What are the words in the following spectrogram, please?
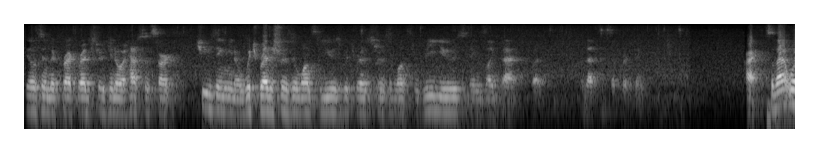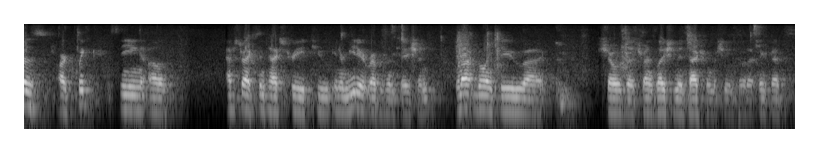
fills in the correct registers, you know, it has to start choosing, you know, which registers it wants to use, which registers it wants to reuse, things like that. But that's a separate thing. All right, so that was our quick seeing of abstract syntax tree to intermediate representation. We're not going to uh, show the translation into actual machine code. I think that's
